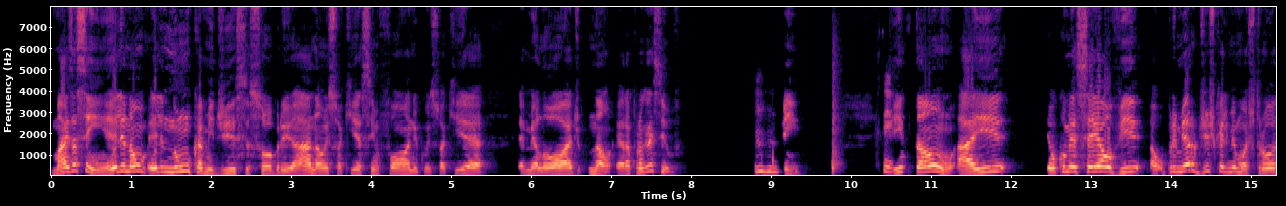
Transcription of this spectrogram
Mas assim, ele não, ele nunca me disse sobre, ah, não, isso aqui é sinfônico, isso aqui é é melódico. Não, era progressivo. Uhum. Sim. Sim. Então, aí eu comecei a ouvir. O primeiro disco que ele me mostrou,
